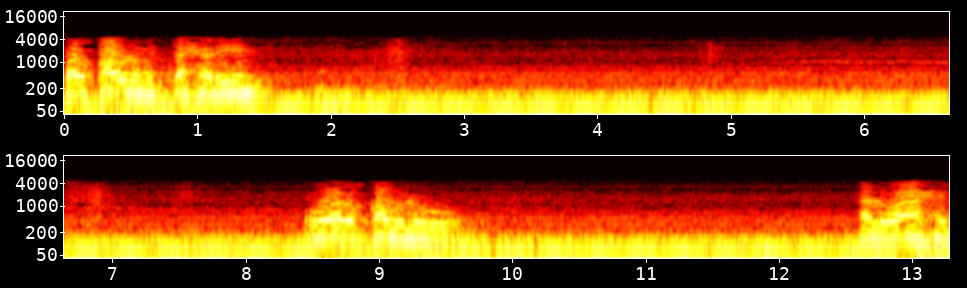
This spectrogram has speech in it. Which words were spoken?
والقول بالتحريم القول الواحد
